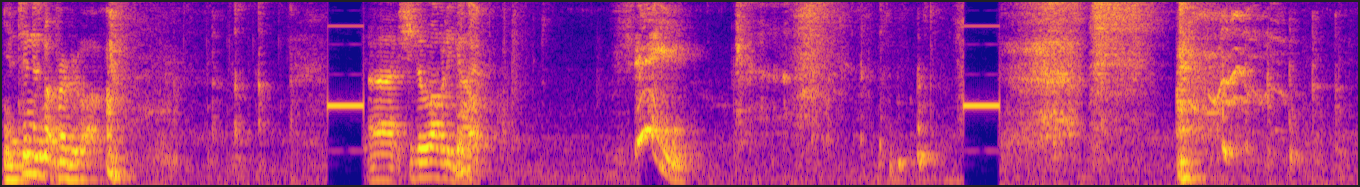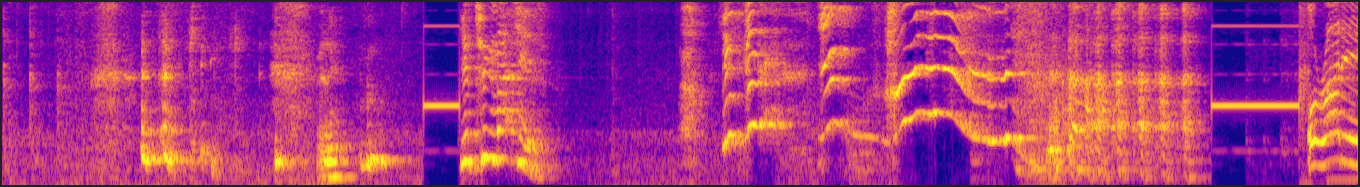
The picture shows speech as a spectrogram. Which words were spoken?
Yeah, Tinder's not for everyone. uh, she's a lovely girl. You have two matches. You did it. Alrighty,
